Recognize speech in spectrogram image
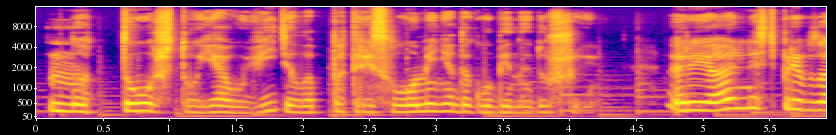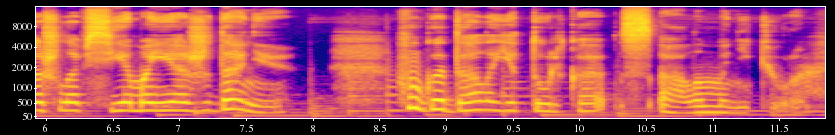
но то, что я увидела, потрясло меня до глубины души. Реальность превзошла все мои ожидания. Угадала я только с алым маникюром.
